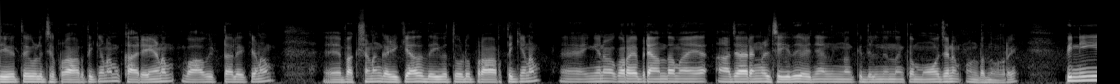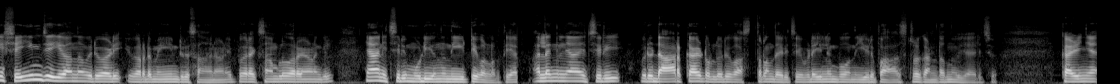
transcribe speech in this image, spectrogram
ദൈവത്തെ വിളിച്ച് പ്രാർത്ഥിക്കണം കരയണം വാവിട്ടലയ്ക്കണം ഭക്ഷണം കഴിക്കാതെ ദൈവത്തോട് പ്രാർത്ഥിക്കണം. ഇങ്ങനെ കുറേ ഭ്രാന്തമായ ആചാരങ്ങൾ ചെയ്തു കഴിഞ്ഞാൽ നിങ്ങൾക്ക് ഇതിൽ നിന്നൊക്കെ മോചനം ഉണ്ടെന്ന് പറയും. പിന്നെ ഈ ഷെയിം ചെയ്യുക എന്ന പരിപാടി ഇവരുടെ മെയിൻ ഒരു സാധനമാണ്. ഇപ്പോൾ ഒരു എക്സാമ്പിൾ പറയുകയാണെങ്കിൽ ഞാൻ ഇച്ചിരി മുടി ഒന്ന് നീട്ടി വളർത്തിയാൽ അല്ലെങ്കിൽ ഞാൻ ഇച്ചിരി ഒരു ഡാർക്കായിട്ടുള്ളൊരു വസ്ത്രം ധരിച്ച് എവിടെയെങ്കിലും പോകുന്ന ഈ ഒരു പാസ്റ്റർ കണ്ടെന്ന് വിചാരിച്ചു. കഴിഞ്ഞ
